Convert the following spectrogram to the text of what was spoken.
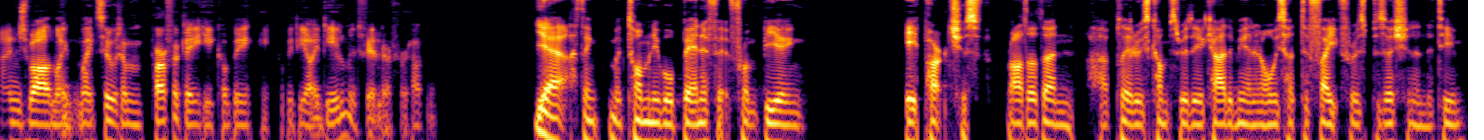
And Joel might might suit him perfectly. He could be he could be the ideal midfielder for Tottenham. Yeah, I think McTominay will benefit from being a purchase rather than a player who's come through the academy and always had to fight for his position in the team.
